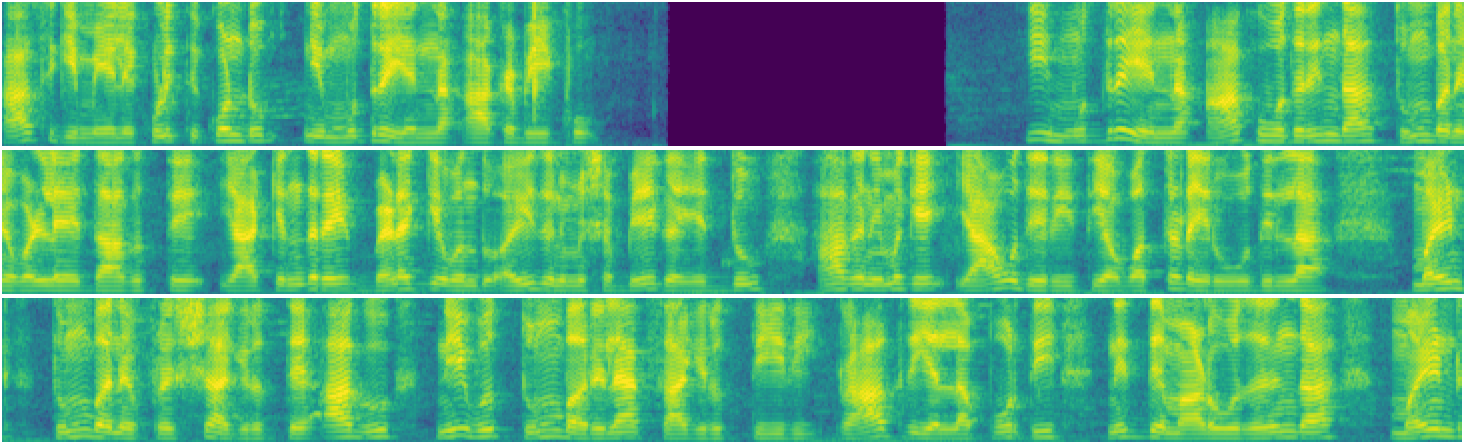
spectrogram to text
ಹಾಸಿಗೆ ಮೇಲೆ ಕುಳಿತುಕೊಂಡು ಈ ಮುದ್ರೆಯನ್ನು ಹಾಕಬೇಕು. ಈ ಮುದ್ರೆಯನ್ನು ಹಾಕುವುದರಿಂದ ತುಂಬನೇ ಒಳ್ಳೆಯದಾಗುತ್ತೆ. ಯಾಕೆಂದರೆ ಬೆಳಗ್ಗೆ ಒಂದು ಐದು ನಿಮಿಷ ಬೇಗ ಎದ್ದು ಆಗ ನಿಮಗೆ ಯಾವುದೇ ರೀತಿಯ ಒತ್ತಡ ಇರುವುದಿಲ್ಲ. ಮೈಂಡ್ ತುಂಬನೇ ಫ್ರೆಶ್ ಆಗಿರುತ್ತೆ ಹಾಗೂ ನೀವು ತುಂಬ ರಿಲ್ಯಾಕ್ಸ್ ಆಗಿರುತ್ತೀರಿ. ರಾತ್ರಿ ಎಲ್ಲ ಪೂರ್ತಿ ನಿದ್ದೆ ಮಾಡುವುದರಿಂದ ಮೈಂಡ್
